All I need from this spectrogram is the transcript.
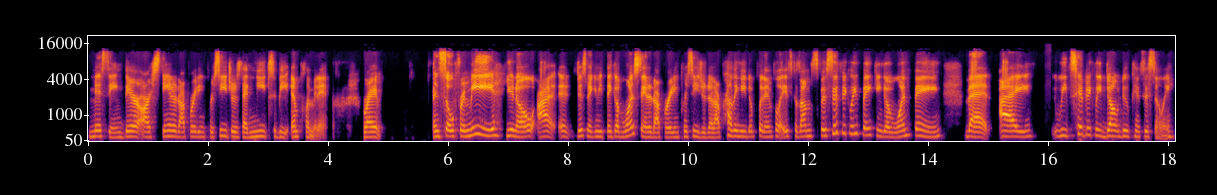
missing. There are standard operating procedures that need to be implemented, right? And so for me, you know, I it just making me think of one standard operating procedure that I probably need to put in place because I'm specifically thinking of one thing that I we typically don't do consistently.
